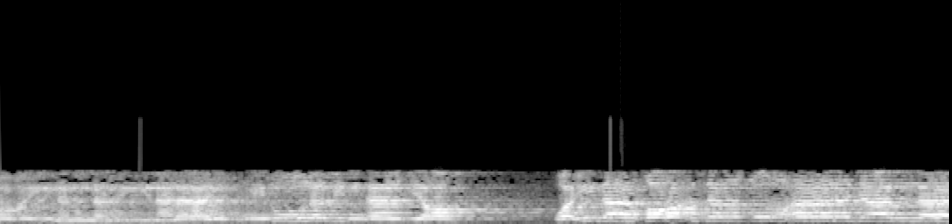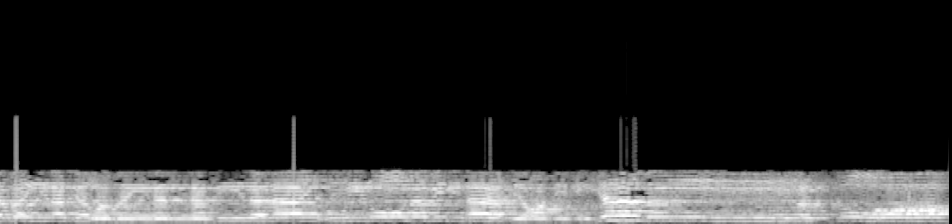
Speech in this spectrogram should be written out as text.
وبين الذين لا يؤمنون بالآخرة. وإذا قرأت القرآن جعلنا بينك وبين الذين لا يؤمنون بالآخرة حجابا مستورا.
